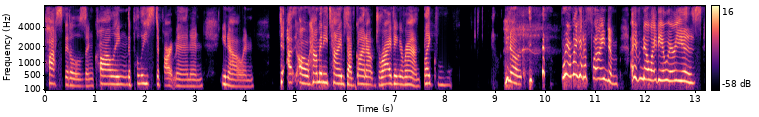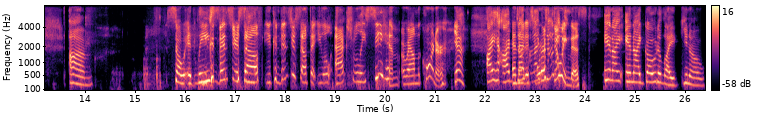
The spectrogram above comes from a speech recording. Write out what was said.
hospitals and calling the police department and, you know, and uh, oh, how many times I've gone out driving around like you know, where am I going to find him? I have no idea where he is. Um, so at least you convince yourself you convince yourself that you'll actually see him around the corner. Yeah, I I've and done, that it's I've worth doing it. this. And I and I go to like you know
